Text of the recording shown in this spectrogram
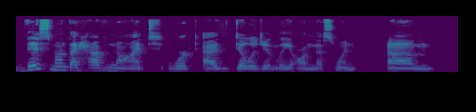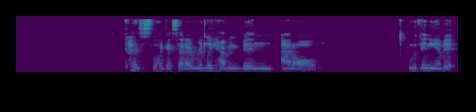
this month I have not worked as diligently on this one. Um, because, like I said, I really haven't been at all with any of it.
